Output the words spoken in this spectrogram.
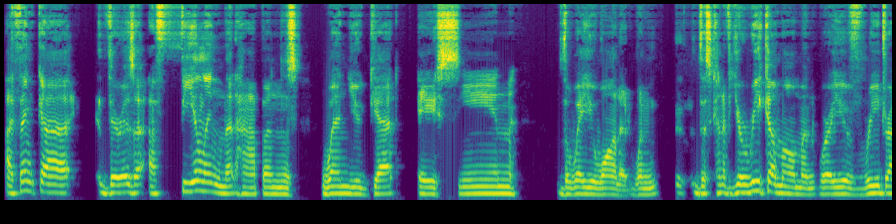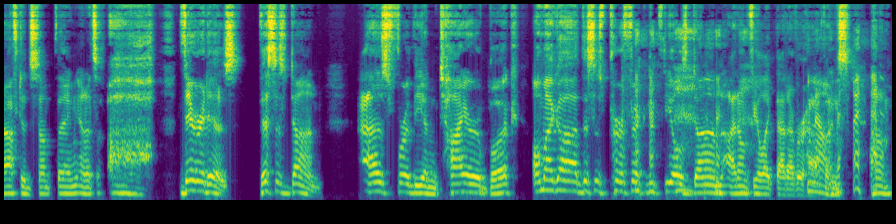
I think uh, there is a, a feeling that happens when you get a scene the way you want it. When this kind of eureka moment where you've redrafted something and it's, oh, there it is. This is done as for the entire book, oh my God, this is perfect. It feels done. I don't feel like that ever happens. No, um,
